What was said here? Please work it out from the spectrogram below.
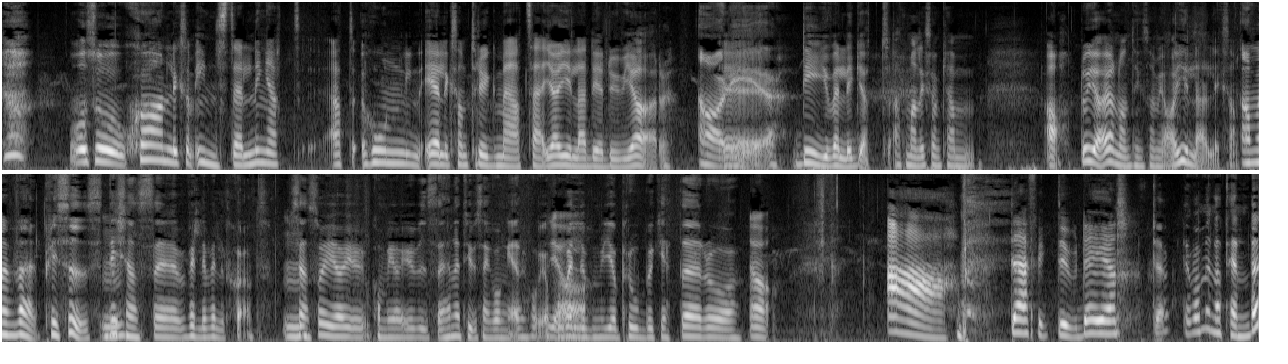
Och så skön liksom inställning att, att hon är liksom trygg med att så här, jag gillar det du gör. Ja, det Eh. Det är ju väldigt gött att man liksom kan Ja, då gör jag någonting som jag gillar liksom. Ja men väl, precis, Mm. det känns eh, väldigt väldigt skönt. Mm. Sen så jag ju, kommer jag ju visa henne tusen gånger och jag får Ja. väl göra provbuketter och Ja. Ah! Där fick du det igen. det, det var mina tänder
